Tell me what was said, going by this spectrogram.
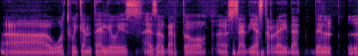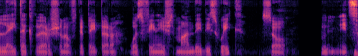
Uh, what we can tell you is, as Alberto uh, said yesterday, that the LaTeX version of the paper was finished Monday this week. So it's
